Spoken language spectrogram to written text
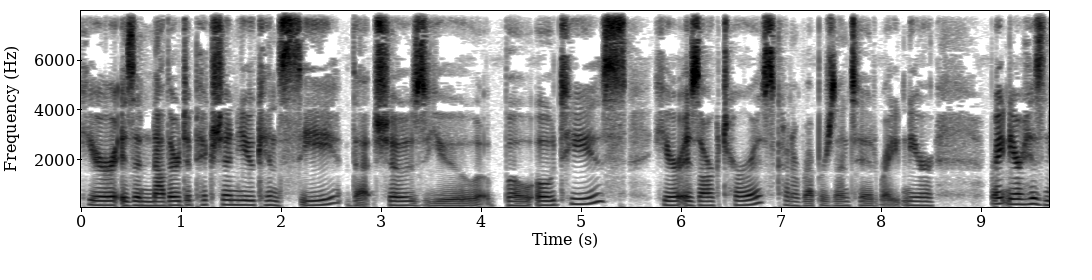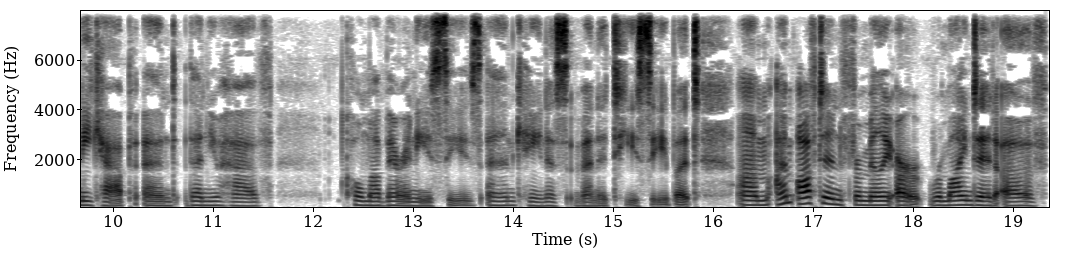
here is another depiction you can see that shows you Boötes. Here is Arcturus, kind of represented right near, right near his kneecap, and then you have Coma Berenices and Canis venatici. But um, I'm often familiar or reminded of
